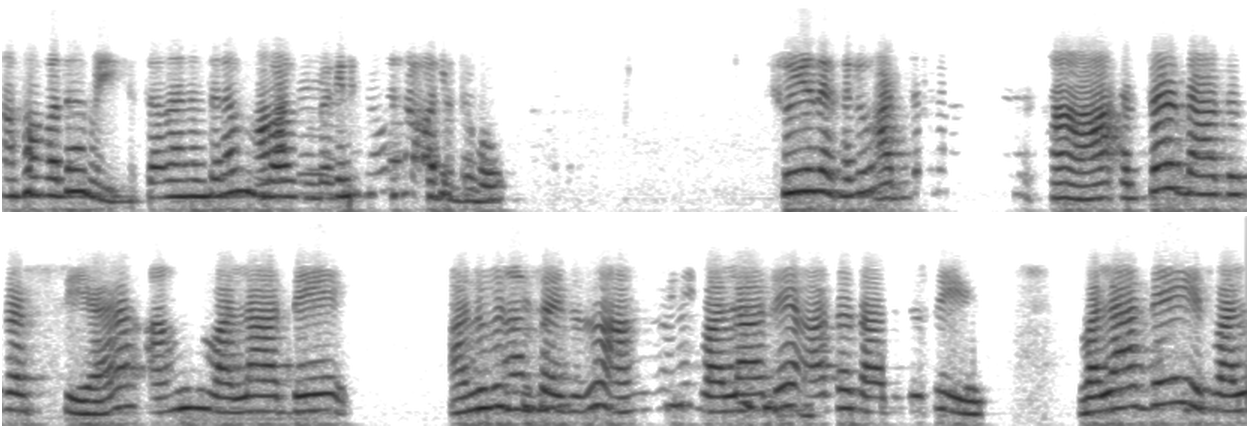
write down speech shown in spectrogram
अहं वदामि तदनन्तरं श्रूयते खलु? अर्धधातुकस्य अङ् वलादे अनुवृत्तिसहितं अङ् वलादे अर्धधातुकस्य वलादे वल्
